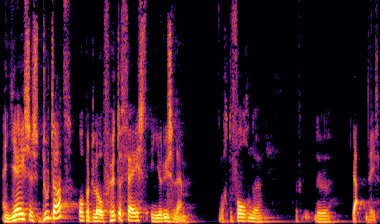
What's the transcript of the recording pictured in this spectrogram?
En Jezus doet dat op het Loofhuttenfeest in Jeruzalem. Nog de volgende. De, ja, deze.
